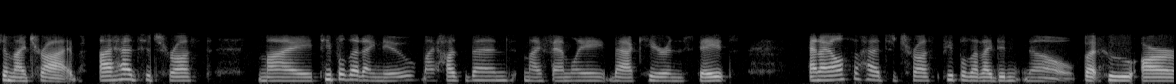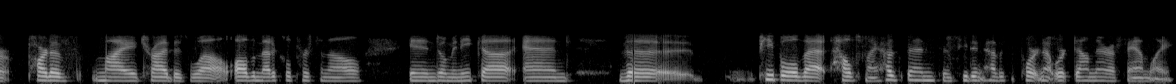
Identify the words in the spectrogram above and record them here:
to my tribe. I had to trust my people that I knew, my husband, my family back here in the States. And I also had to trust people that I didn't know, but who are part of my tribe as well. All the medical personnel in Dominica and the people that helped my husband since he didn't have a support network down there, a family.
